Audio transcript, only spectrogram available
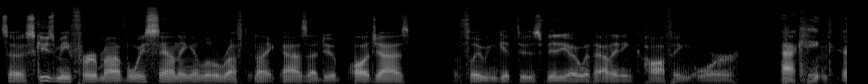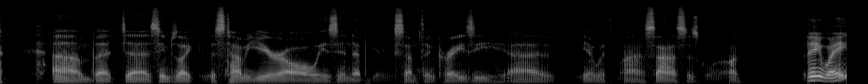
so, excuse me for my voice sounding a little rough tonight, guys. I do apologize. Hopefully, we can get through this video without any coughing or hacking. um, but uh, it seems like this time of year, I always end up getting something crazy, uh, you know, with my sinuses going on. But anyway,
